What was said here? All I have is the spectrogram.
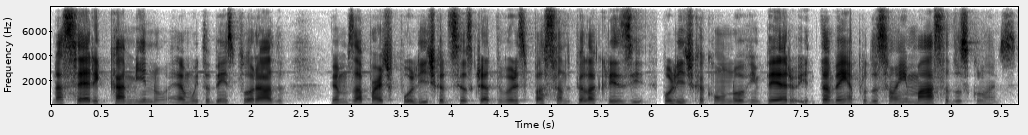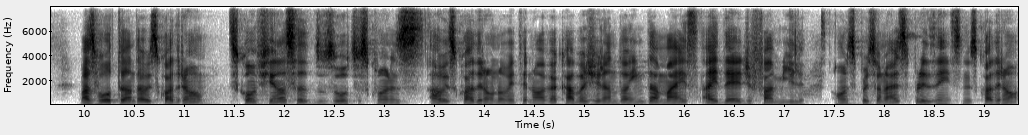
Na série, Camino é muito bem explorado. Vemos a parte política de seus criadores, passando pela crise política com o novo império e também a produção em massa dos clones. Mas voltando ao esquadrão, desconfiança dos outros clones ao Esquadrão 99 acaba gerando ainda mais a ideia de família, onde os personagens presentes no esquadrão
